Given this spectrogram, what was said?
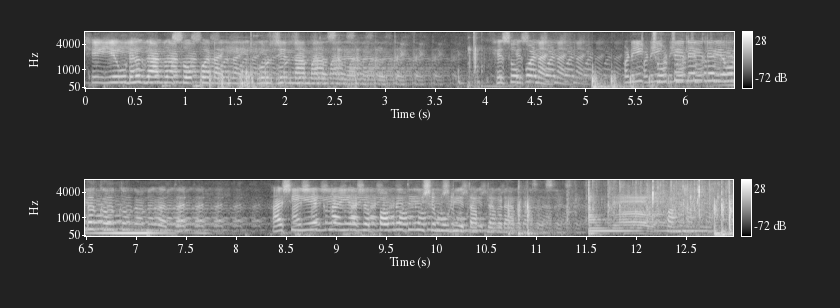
हे एवढं गाणं सोपं नाही गुरुजींना मला सगळ्यांना कळतंय. हे सोपं नाही. पण ही छोटी लेकरं एवढं कौतुक गाणं गातात. अशी एक नाही अशा पावणे तीनशे मुली आहेत आपल्याकडे अभ्यासासाठी पहा. आणि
